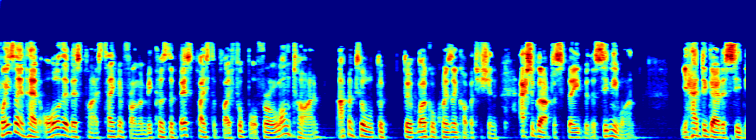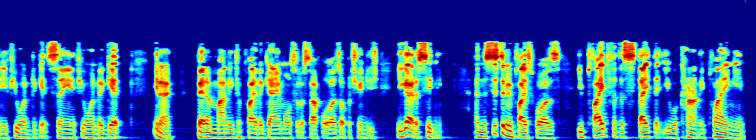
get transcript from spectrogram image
Queensland had all of their best players taken from them because the best place to play football for a long time, up until the, the local Queensland competition actually got up to speed with the Sydney one, you had to go to Sydney if you wanted to get seen, if you wanted to get, you know, better money to play the game, all sort of stuff, all those opportunities. You go to Sydney. And the system in place was you played for the state that you were currently playing in.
